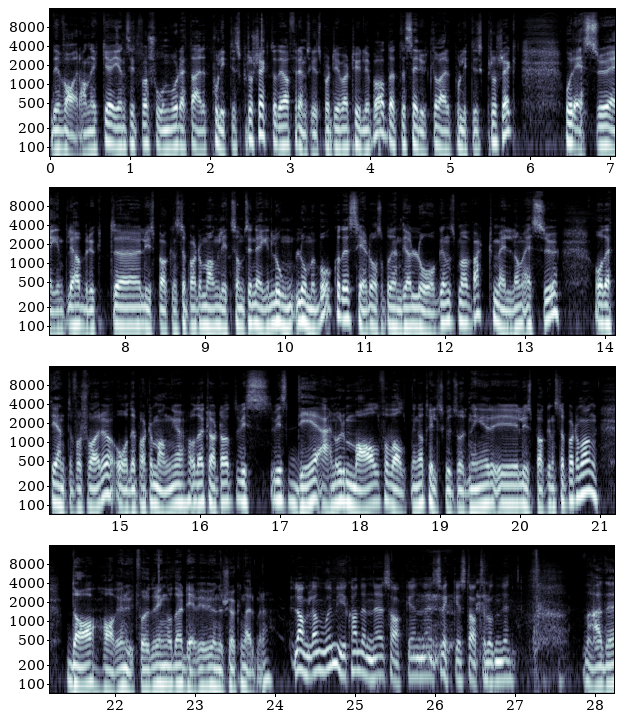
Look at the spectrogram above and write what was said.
Det var han ikke i en situasjon hvor dette er et politisk prosjekt, og det har Fremskrittspartiet vært tydelig på, at dette ser ut til å være et politisk prosjekt hvor SU egentlig har brukt Lysbakkens departement litt som sin egen lommebok, og det ser du også på den dialogen som har vært mellom SU og dette jenteforsvaret og departementet. Og det er klart at hvis, hvis det er er normal forvaltning av tilskuddsordninger i Lysbakkens departement, da har vi en utfordring, og det er det vi vil undersøke nærmere. Langeland, hvor mye kan denne saken svekke statsråden din? Nei, det,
